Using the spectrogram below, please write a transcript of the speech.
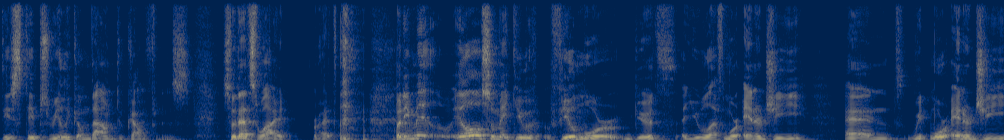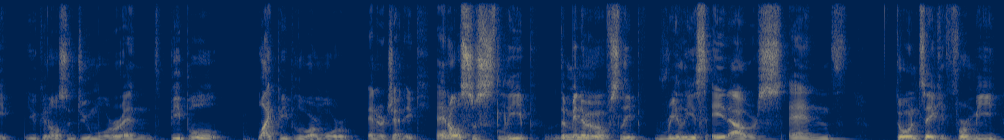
these tips really come down to confidence. So that's why right? but it may, it'll also make you feel more good. You will have more energy, and with more energy, you can also do more. And people like people who are more energetic. And also sleep. The minimum of sleep really is eight hours. And don't take it for me.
